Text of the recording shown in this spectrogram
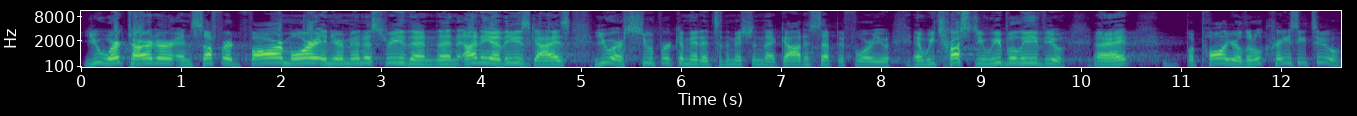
You worked harder and suffered far more in your ministry than, than any of these guys. You are super committed to the mission that God has set before you, and we trust you. We believe you. All right? But Paul, you're a little crazy too.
